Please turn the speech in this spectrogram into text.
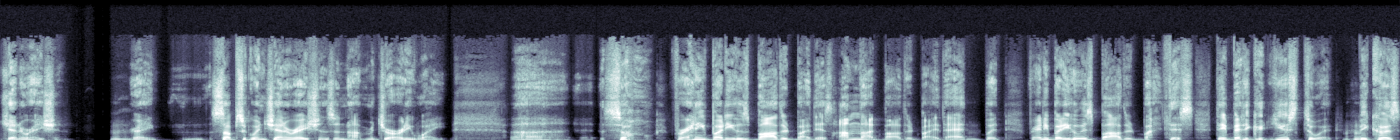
generation, mm-hmm. right? Subsequent generations are not majority white. Uh, so, for anybody who's bothered by this, I'm not bothered by that. Mm-hmm. But for anybody who is bothered by this, they better get used to it mm-hmm. because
